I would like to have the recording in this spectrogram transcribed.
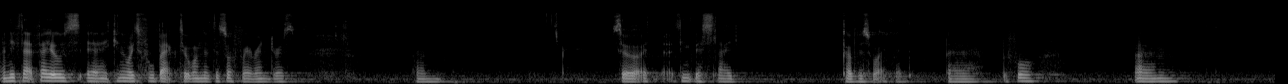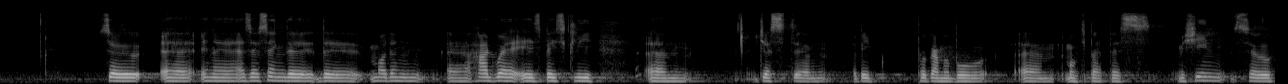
And if that fails, uh, it can always fall back to one of the software renderers. Um, so I, I, think this slide covers what I said uh, before. Um, so uh, a, as I was saying, the, the modern uh, hardware is basically um, just um, a big programmable um, multi-purpose machine. So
